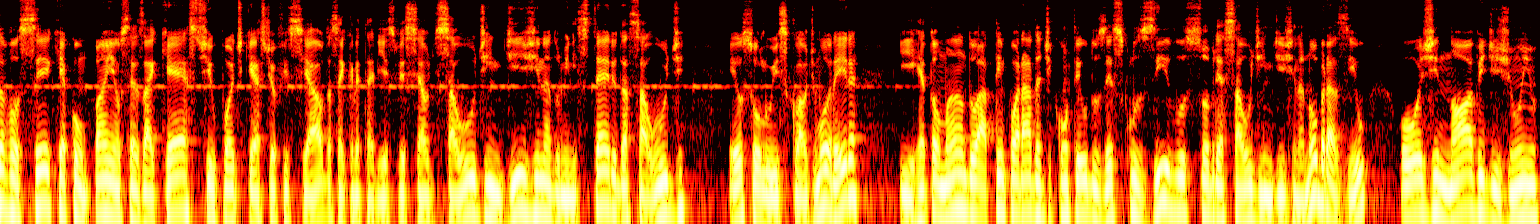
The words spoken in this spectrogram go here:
a você que acompanha o CesaiCast, o podcast oficial da Secretaria Especial de Saúde Indígena do Ministério da Saúde. Eu sou Luiz Cláudio Moreira e retomando a temporada de conteúdos exclusivos sobre a saúde indígena no Brasil, hoje, 9 de junho,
